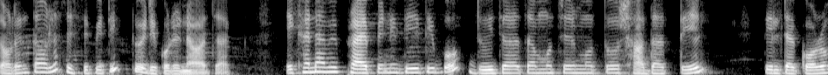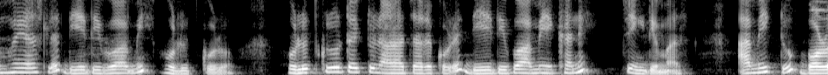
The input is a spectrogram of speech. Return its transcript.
চলেন তাহলে রেসিপিটি তৈরি করে নেওয়া যাক। এখানে আমি ফ্রাই প্যানে দিয়ে দিব দুই চা চামচের মতো সাদা তেল। তেলটা গরম হয়ে আসলে দিয়ে দিব আমি হলুদ গুঁড়ো। হলুদ গুঁড়োটা একটু নাড়াচাড়া করে দিয়ে দিব আমি এখানে চিংড়ি মাছ। আমি একটু বড়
